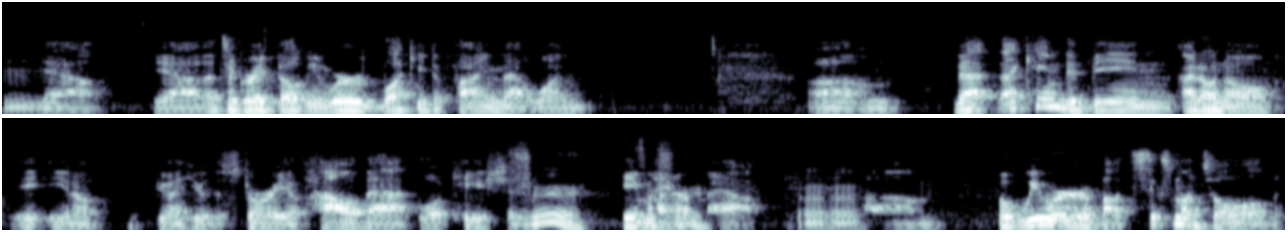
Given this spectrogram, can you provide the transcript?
Mhm. Yeah, yeah, that's a great building. We're lucky to find that one. Um, that that came to being. I don't know, it, you know, if you want to hear the story of how that location Sure. came for on our map. Uh-huh. Um, but we were about six months old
